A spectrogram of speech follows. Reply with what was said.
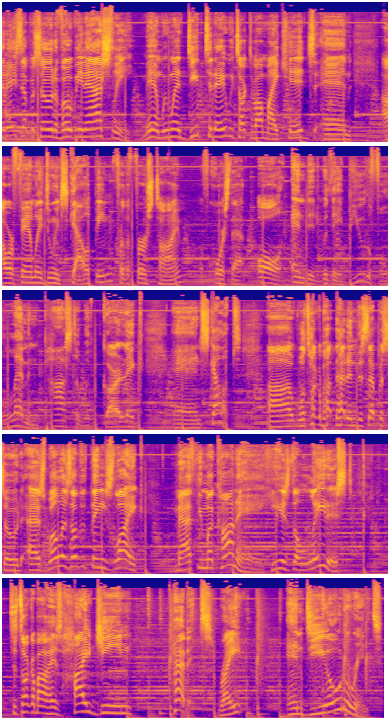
Today's episode of Obie and Ashley. Man, we went deep today. We talked about my kids and our family doing scalloping for the first time. Of course, that all ended with a beautiful lemon pasta with garlic and scallops. Uh, we'll talk about that in this episode, as well as other things like Matthew McConaughey. He is the latest to talk about his hygiene habits, right? And deodorant.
